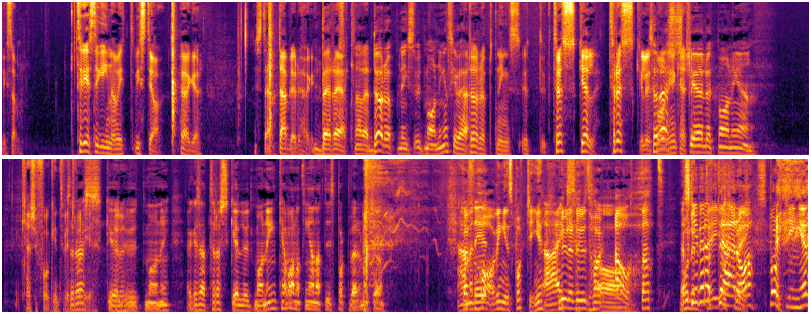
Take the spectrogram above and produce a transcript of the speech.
Liksom. Tre steg innan vis- visste jag, höger. Just det. Där blev det höger. Beräknade. Dörröppningsutmaningen skriver vi här. Dörröppnings... Ut, tröskel. Tröskelutmaningen kanske. Tröskelutmaningen. Kanske folk inte vet vad det är. Eller? Tröskelutmaning. Jag kan säga att tröskelutmaning kan vara någonting annat i sportvärlden också. Ja, Varför men det- har vi ingen sportjingel? Ja, nu när du har Åh. outat Jag Både skriver dig upp det här och då. Sportjingel.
